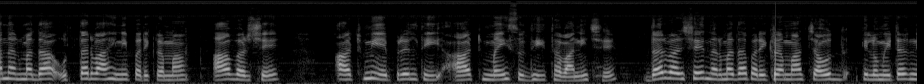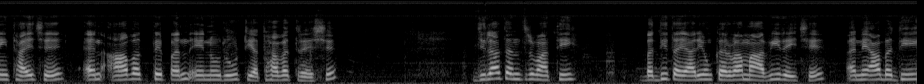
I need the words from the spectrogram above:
મા નર્મદા ઉત્તર વાહિની પરિક્રમા આ વર્ષે આઠમી એપ્રિલથી આઠ મઈ સુધી થવાની છે. દર વર્ષે નર્મદા પરિક્રમા ચૌદ કિલોમીટરની થાય છે એન્ડ આ વખતે પણ એનો રૂટ યથાવત રહેશે. જિલ્લા તંત્રમાંથી બધી તૈયારીઓ કરવામાં આવી રહી છે અને આ બધી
